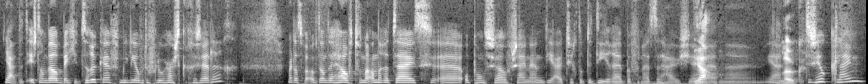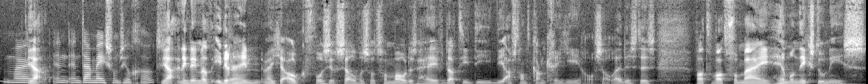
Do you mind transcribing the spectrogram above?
ja, dat is dan wel een beetje druk, hè? Familie over de vloer, hartstikke gezellig. Maar dat we ook dan de helft van de andere tijd eh, op onszelf zijn en die uitzicht op de dieren hebben vanuit het huisje. Ja. En, ja. Leuk. Het is heel klein, maar Ja. en, en daarmee soms heel groot. Ja, en ik denk dat iedereen, weet je, ook voor zichzelf een soort van modus heeft dat hij die, die afstand kan creëren of zo. Hè? Dus, dus wat, wat voor mij helemaal niks doen is.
